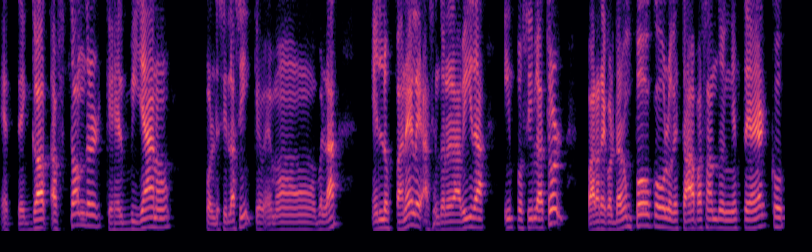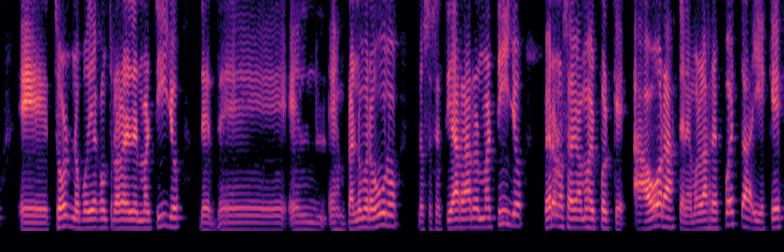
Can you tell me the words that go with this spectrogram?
este God of Thunder, que es el villano, por decirlo así, que vemos, ¿verdad? En los paneles, haciéndole la vida imposible a Thor. Para recordar un poco lo que estaba pasando en este arco, eh, Thor no podía controlar el martillo desde el ejemplar número uno, lo se sentía raro el martillo, pero no sabíamos el por qué. Ahora tenemos la respuesta y es que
